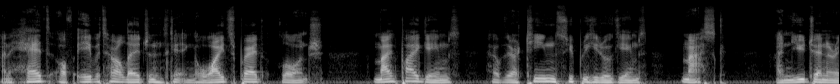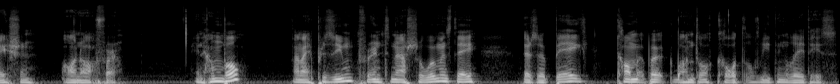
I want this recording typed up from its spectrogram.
and ahead of Avatar Legends getting a widespread launch, Magpie Games have their teen superhero games Mask, a new generation, on offer. In Humble, and I presume for International Women's Day, there's a big comic book bundle called Leading Ladies.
